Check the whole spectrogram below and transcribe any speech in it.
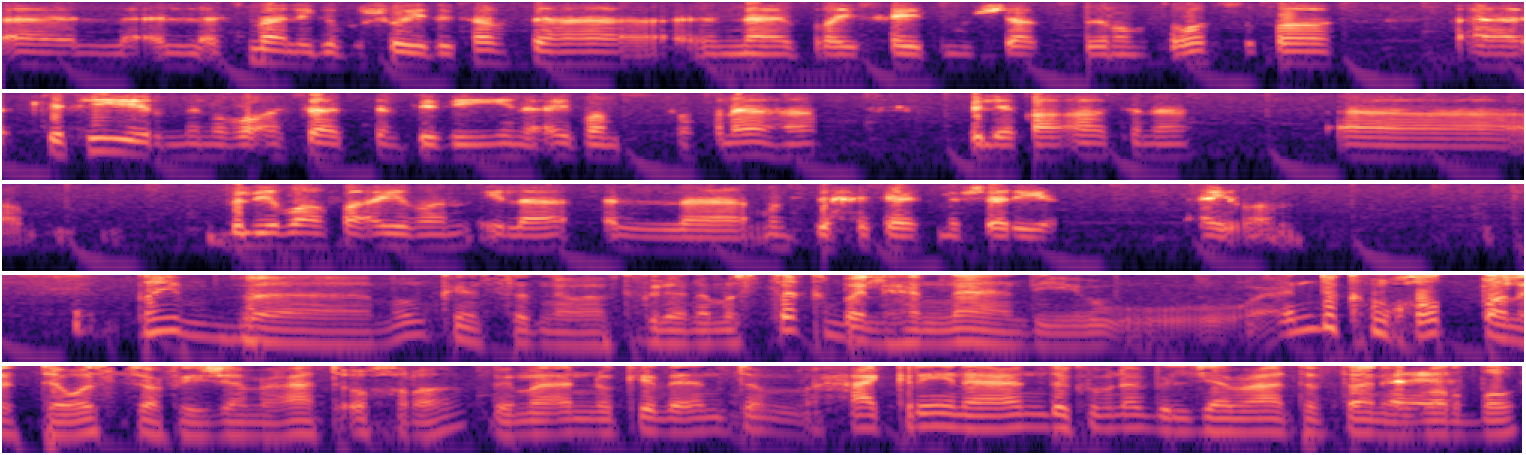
آه الأسماء اللي قبل شوي ذكرتها نائب رئيس هيئة المنشآت الصغيره والمتوسطه آه كثير من الرؤساء التنفيذيين أيضا استضفناها في لقاءاتنا آه بالإضافة أيضا إلى منتدى حكايه مشاريع أيضا. طيب ممكن أستاذ نواف تقول لنا مستقبل هالنادي وعندكم خطة للتوسع في جامعات أخرى؟ بما أنه كذا أنتم حاكرينها عندكم نبي الجامعات الثانية أيه. برضو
